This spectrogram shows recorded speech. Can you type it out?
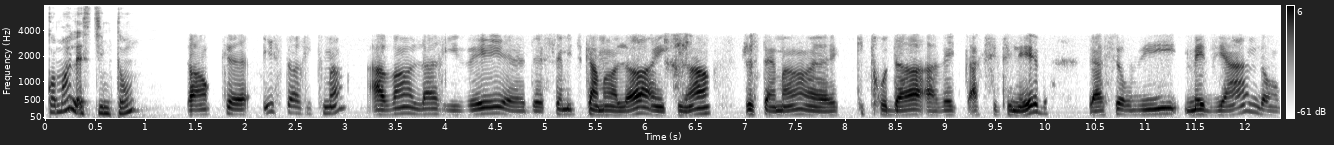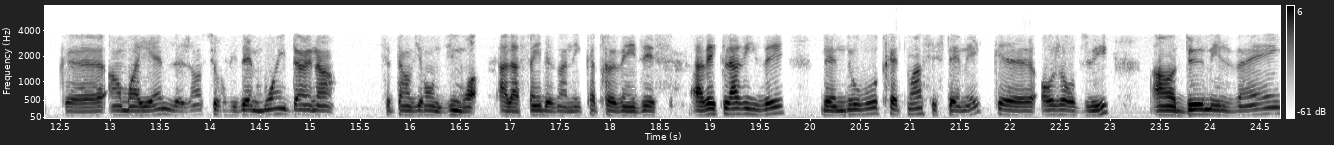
comment l'estime-t-on? Donc, euh, historiquement, avant l'arrivée euh, de ces médicaments-là, incluant justement euh, Kitruda avec axitinib, la survie médiane, donc euh, en moyenne, les gens survivaient moins d'un an. C'est environ dix mois à la fin des années 90. Avec l'arrivée de nouveaux traitements systémiques. Euh, aujourd'hui, en 2020,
